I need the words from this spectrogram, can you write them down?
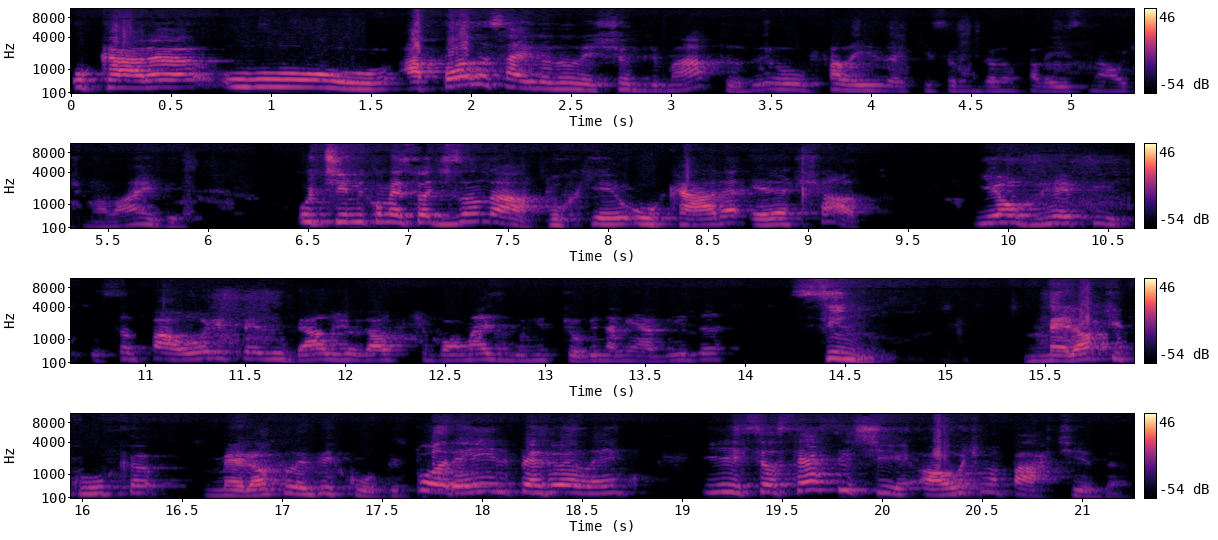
o cara, o, após a saída do Alexandre Matos, eu falei isso aqui, se eu não me engano, eu falei isso na última live, o time começou a desandar, porque o cara, ele é chato. E eu repito, o São Paulo fez o Galo jogar o futebol mais bonito que eu vi na minha vida, sim. Melhor que Cuca, melhor que o Levi Coupe. Porém, ele perdeu o elenco. E se você assistir a última partida,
